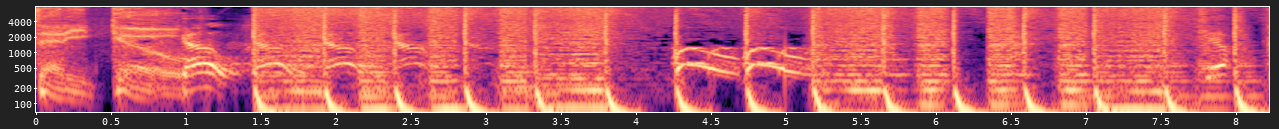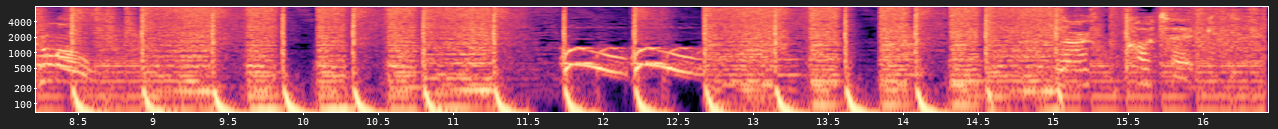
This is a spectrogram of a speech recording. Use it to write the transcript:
steady, go. Go, go, go. Narcotic.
